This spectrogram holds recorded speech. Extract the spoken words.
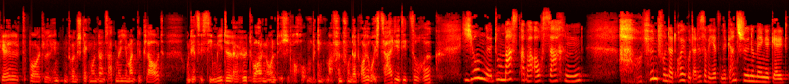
Geldbeutel hinten drin stecken und dann hat mir jemand geklaut. Und jetzt ist die Miete erhöht worden und ich brauche unbedingt mal 500 Euro. Ich zahle dir die zurück. Junge, du machst aber auch Sachen. Ah, 500 Euro, das ist aber jetzt eine ganz schöne Menge Geld.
